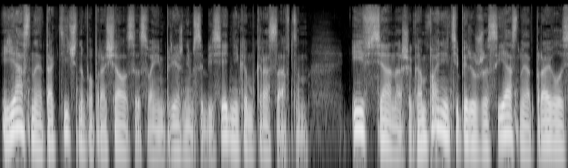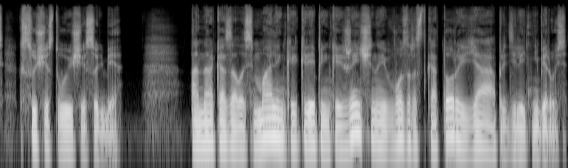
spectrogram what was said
Ясная тактично попрощалась со своим прежним собеседником, красавцем, и вся наша компания теперь уже с Ясной отправилась к существующей судьбе. Она оказалась маленькой, крепенькой женщиной, возраст которой я определить не берусь.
